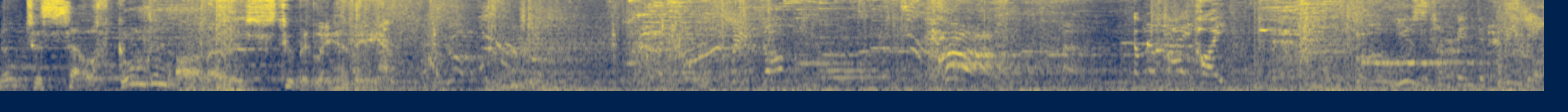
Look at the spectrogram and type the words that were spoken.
Note to self, golden armor is stupidly heavy. You have been defeated.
